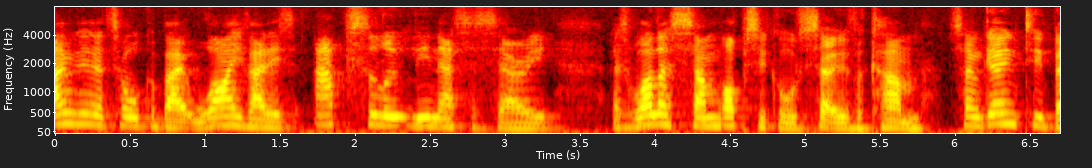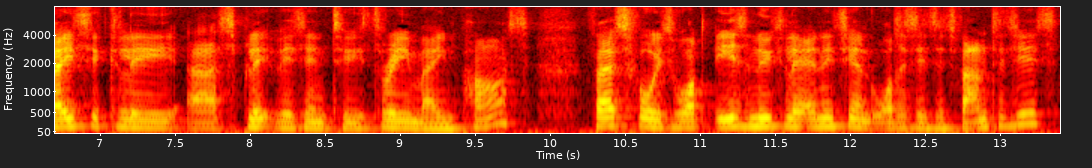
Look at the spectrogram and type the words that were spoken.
I'm going to talk about why that is absolutely necessary as well as some obstacles to overcome. So I'm going to basically uh, split this into three main parts. First of all is what is nuclear energy and what is its advantages.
